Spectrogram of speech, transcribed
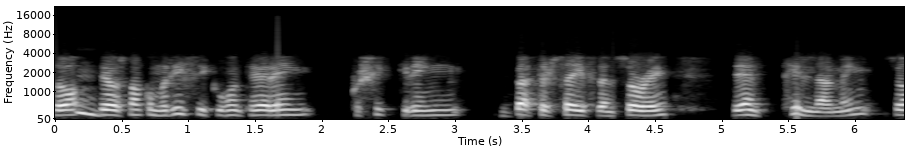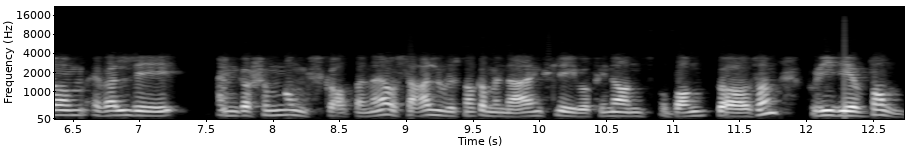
Så mm. det å snakke om risikohåndtering, forsikring, better safe than sorry, det er en tilnærming som er veldig engasjementsskapende, og særlig når du snakker med næringsliv og finans og banker og sånn, fordi de er vant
